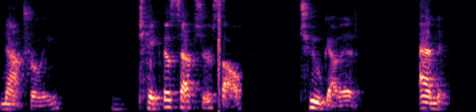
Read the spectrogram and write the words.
naturally, take the steps yourself to get it. And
